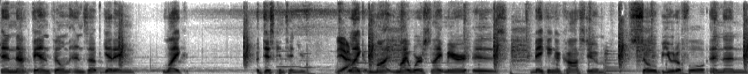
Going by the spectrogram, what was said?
and that fan film ends up getting like discontinued. Yeah. Like my my worst nightmare is making a costume so beautiful and then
